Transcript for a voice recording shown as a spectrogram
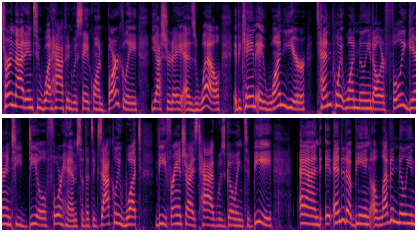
Turn that into what happened with Saquon Barkley yesterday as well. It became a one year, $10.1 million fully guaranteed deal for him. So that's exactly what the franchise tag was going to be and it ended up being $11 million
